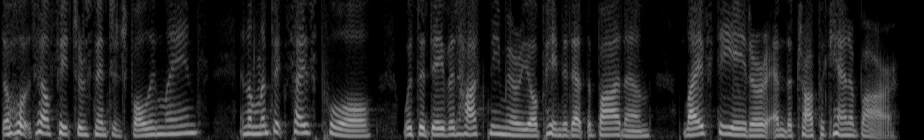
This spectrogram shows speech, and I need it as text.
The hotel features vintage bowling lanes, an Olympic-sized pool with the David Hockney mural painted at the bottom, live theater, and the Tropicana bar.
